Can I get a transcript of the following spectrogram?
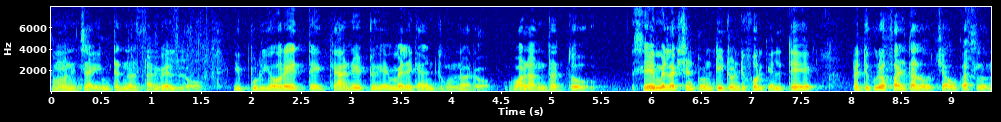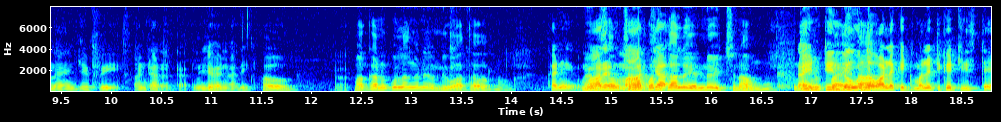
సంబంధించిన ఇంటర్నల్ సర్వేల్లో ఇప్పుడు ఎవరైతే క్యాండిడేట్ ఎమ్మెల్యే క్యాండిడేట్ ఉన్నారో వాళ్ళందరితో సేమ్ ఎలక్షన్ ట్వంటీ ట్వంటీ ఫోర్కి వెళ్తే ప్రతికూల ఫలితాలు వచ్చే అవకాశాలు ఉన్నాయని చెప్పి అంటారంట. నిజమేనా అది? మాకు అనుకూలంగానే ఉంది వాతావరణం. కానీ పథకాలు ఎన్నో ఇచ్చినాము. నైన్టీన్లో ఉన్న వాళ్ళకి మళ్ళీ టికెట్ ఇస్తే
